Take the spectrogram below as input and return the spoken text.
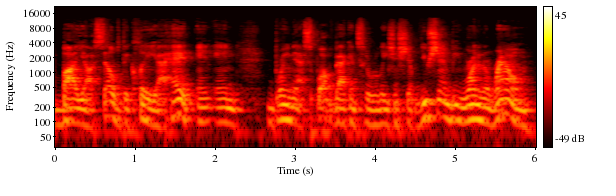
by yourselves to clear your head and and bring that spark back into the relationship. You shouldn't be running around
